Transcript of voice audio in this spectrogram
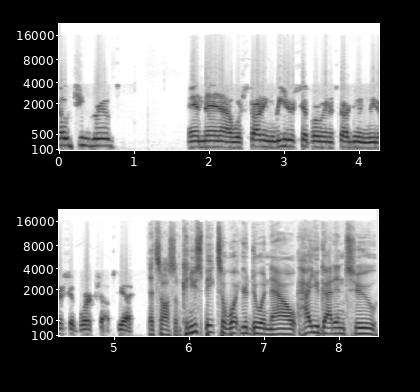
coaching groups, and then uh, we're starting leadership. Where we're going to start doing leadership workshops. Yeah, that's awesome. Can you speak to what you're doing now? How you got into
